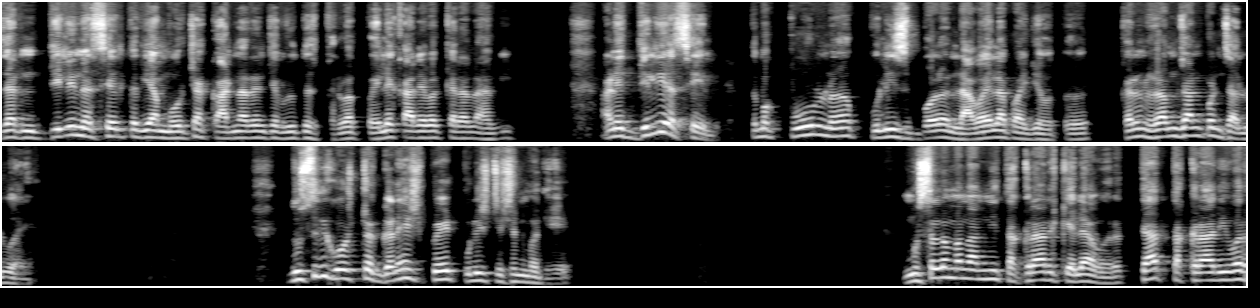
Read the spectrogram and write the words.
जर दिली नसेल तर या मोर्चा काढणाऱ्यांच्या विरुद्ध सर्वात पहिले कार्यवाही करायला हवी. आणि दिली असेल तर मग पूर्ण पोलीस बळ लावायला पाहिजे होतं कारण रमजान पण चालू आहे. दुसरी गोष्ट गणेश पेठ पोलीस स्टेशनमध्ये मुसलमानांनी तक्रार केल्यावर त्या तक्रारीवर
